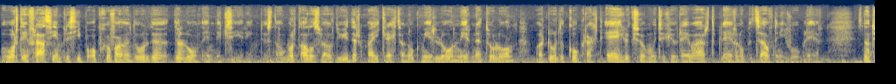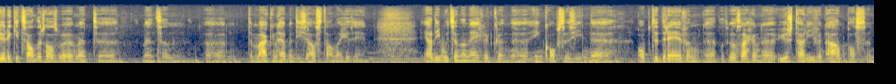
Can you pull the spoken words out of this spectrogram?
wordt de inflatie in principe opgevangen door de, de loonindexering. Dus dan wordt alles wel duurder, maar je krijgt dan ook meer loon, meer netto-loon, waardoor de koopkracht eigenlijk zou moeten gevrijwaard blijven, op hetzelfde niveau blijven. Het is natuurlijk iets anders als we met uh, mensen te maken hebben die zelfstandigen zijn ja, die moeten dan eigenlijk hun uh, inkomsten zien uh, op te drijven. Uh, dat wil zeggen uurtarieven aanpassen.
